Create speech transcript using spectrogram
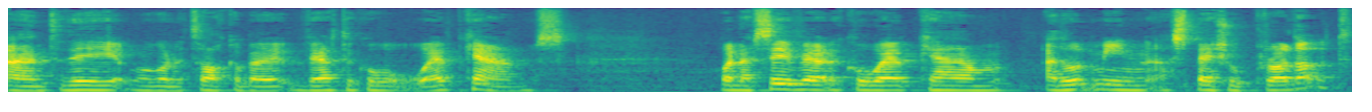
and today we're going to talk about vertical webcams. When I say vertical webcam, I don't mean a special product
